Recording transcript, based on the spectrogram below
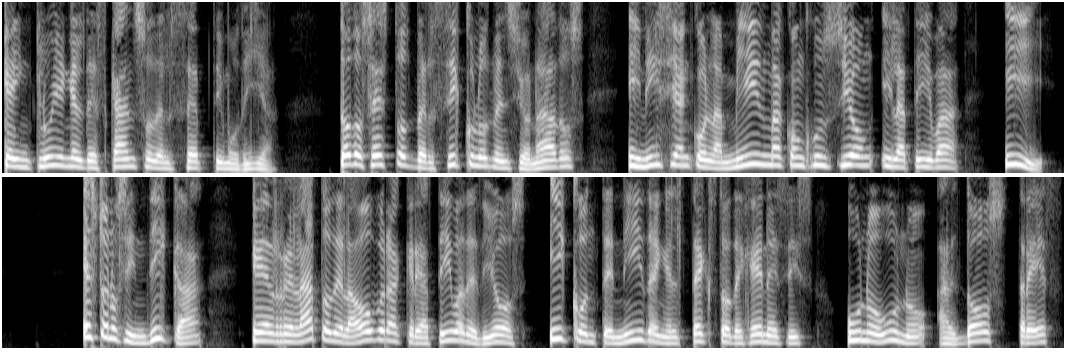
que incluyen el descanso del séptimo día. Todos estos versículos mencionados inician con la misma conjunción hilativa y esto nos indica que el relato de la obra creativa de Dios y contenida en el texto de Génesis 1.1 al 2.3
